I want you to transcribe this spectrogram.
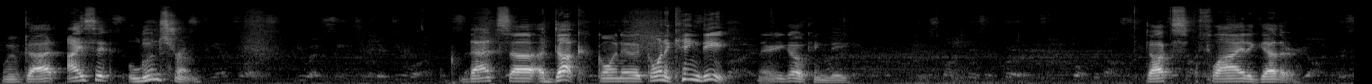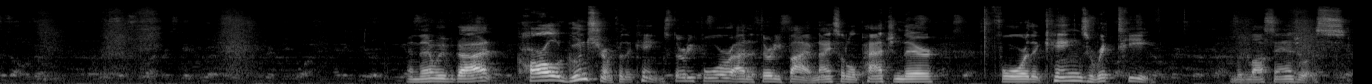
We've got Isaac Lundestrom. That's uh, a duck going to going to King D. There you go, King D. Ducks fly together. And then we've got Carl Grundstrom for the Kings, 34 out of 35. Nice little patch in there for the Kings. Rick T with Los Angeles.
